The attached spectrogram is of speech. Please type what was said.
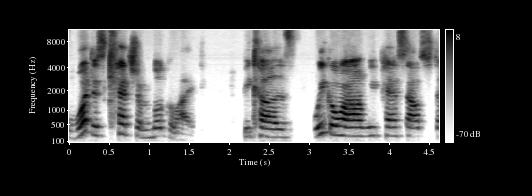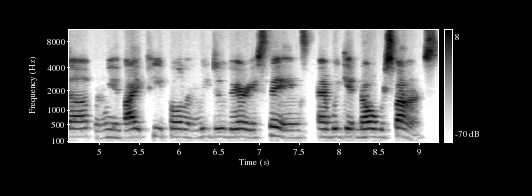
what does catch them look like? Because we go out, we pass out stuff, and we invite people, and we do various things, and we get no response.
